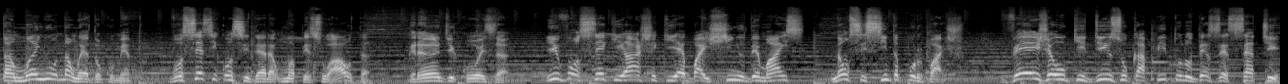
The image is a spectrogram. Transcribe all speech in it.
Tamanho não é documento. Você se considera uma pessoa alta? Grande coisa. E você que acha que é baixinho demais, não se sinta por baixo. Veja o que diz o capítulo 17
